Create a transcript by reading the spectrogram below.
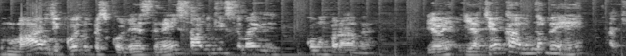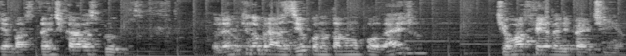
um mar de coisa para escolher. Você nem sabe o que você vai comprar, né? E, eu- e aqui é caro também, hein? Aqui é bastante caro as frutas. Eu lembro que no Brasil, quando eu estava no colégio, tinha uma feira ali pertinho.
